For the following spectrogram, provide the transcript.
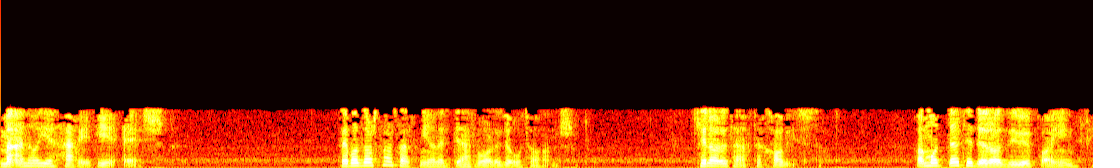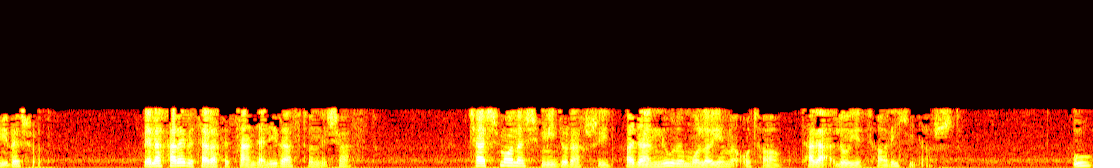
معنای حقیقی عشق. ربازار تارس از میان در وارد اتاقم شد. کنار تخت خوابی ایستاد و مدت درازی به پایین خیره شد. بالاخره به طرف صندلی رفت و نشست. چشمانش می درخشید و در نور ملایم اتاق تلعلوی تاریکی داشت. او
